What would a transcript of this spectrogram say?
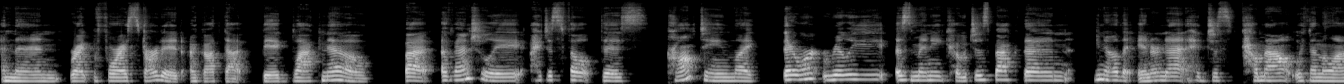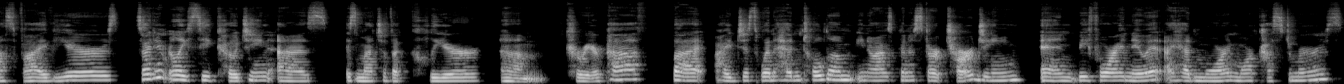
And then right before I started, I got that big black no. But eventually I just felt this prompting like there weren't really as many coaches back then you know, the internet had just come out within the last five years. So I didn't really see coaching as as much of a clear um, career path. But I just went ahead and told them, you know, I was going to start charging. And before I knew it, I had more and more customers.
